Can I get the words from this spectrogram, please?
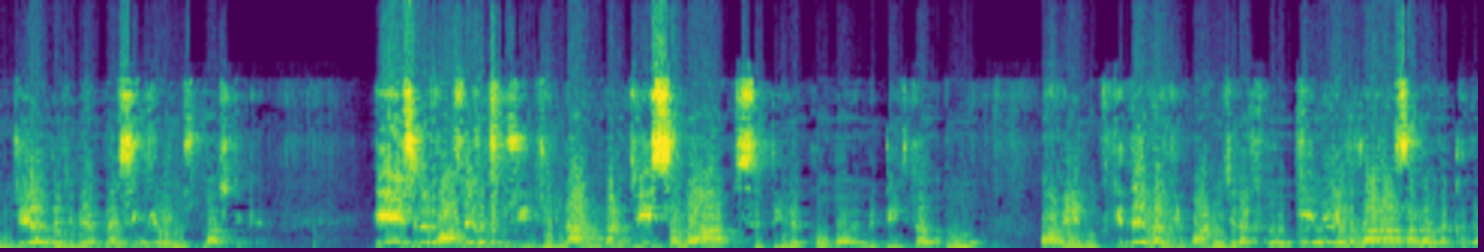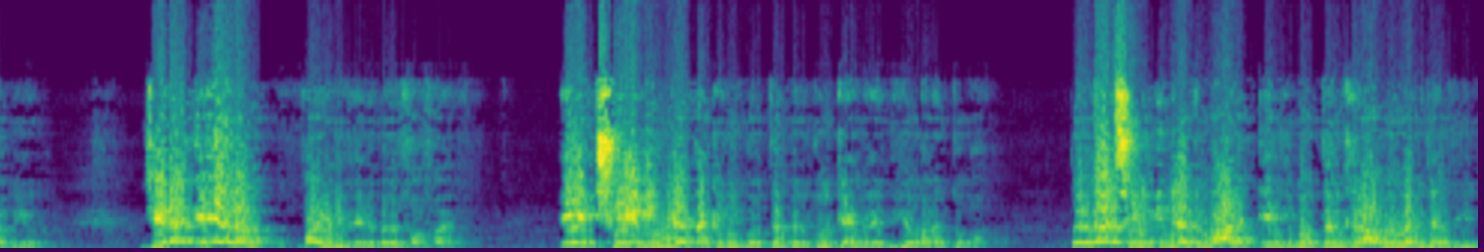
ਦੂਜੇ ਹੱਥੇ ਜਿਵੇਂ ਆਪਣਾ ਸਿੰਗਲ ਯੂਜ਼ ਪਲਾਸਟਿਕ ਹੈ ਇਸ ਲਿਫਾਫੇ ਵਿੱਚ ਤੁਸੀਂ ਜਿੰਨਾ ਮਰਜ਼ੀ ਸਮਾਂ ਸਿੱਟੀ ਰੱਖੋ, ਭਾਵੇਂ ਮਿੱਟੀ 'ਚ ਦੱਬ ਦਿਓ ਭਾਵੇਂ ਕਿਤੇ ਮਰਜ਼ੀ ਪਾਣੀ 'ਚ ਰੱਖ ਦਿਓ ਇਹਨੇ ਹਜ਼ਾਰਾਂ ਸਾਲਾਂ ਤੱਕ ਖਤਮ ਨਹੀਂ ਹੋਣਾ। ਜਿਹੜਾ ਇਹ ਵਾਲਾ ਬਾਇਓਡੀਗ੍ਰੇਡੇਬਲ ਲਿਫਾਫਾ ਹੈ, ਇਹ 6 ਮਹੀਨਿਆਂ ਤੱਕ ਇਹਦੀ ਬਣਤਰ ਬਿਲਕੁਲ ਕਾਇਮ ਰਹਿੰਦੀ ਹੈ ਬਣਨ ਤੋਂ ਬਾਅਦ। ਉਹਨਾਂ 6 ਮਹੀਨਿਆਂ ਤੋਂ ਬਾਅਦ ਇਹਦੀ ਬਣਤਰ ਖਰਾਬ ਹੋਣ ਲੱਗ ਜਾਂਦੀ ਹੈ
